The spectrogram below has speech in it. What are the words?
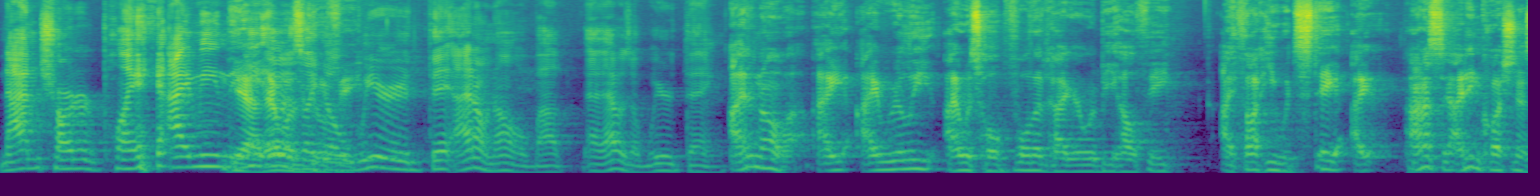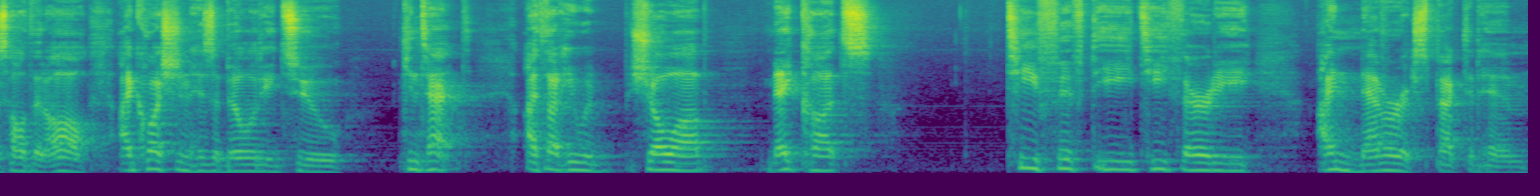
non-chartered plane. I mean, Yeah, he- that it was, was like goofy. a weird thing. I don't know about that. That was a weird thing. I don't know. I, I really I was hopeful that Tiger would be healthy. I thought he would stay. I honestly I didn't question his health at all. I questioned his ability to contend. I thought he would show up, make cuts, T fifty, T thirty. I never expected him.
